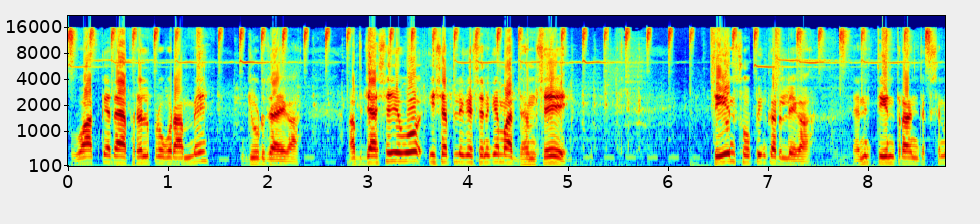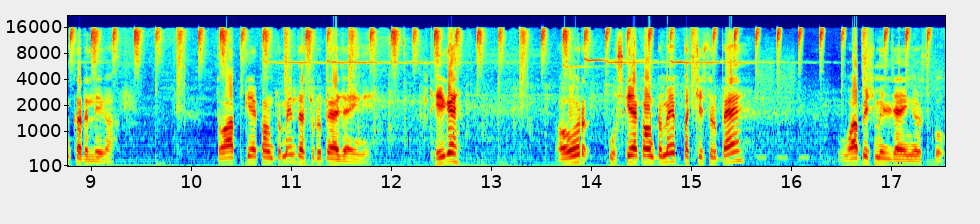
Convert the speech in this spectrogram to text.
वो आपके रेफरल प्रोग्राम में जुड़ जाएगा। अब जैसे ही वो इस एप्लीकेशन के माध्यम से तीन शॉपिंग कर लेगा, यानी तीन ट्रांजेक्शन कर लेगा तो आपके अकाउंट में दस रुपये आ जाएँगे। ठीक है? और उसके अकाउंट में पच्चीस रुपये वापस मिल जाएँगे उसको।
